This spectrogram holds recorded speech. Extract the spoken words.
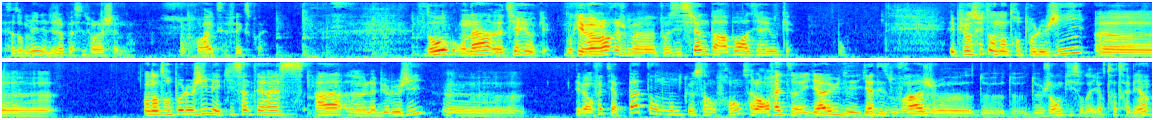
Et ça tombe bien, il est déjà passé sur la chaîne. Je croirais que c'est fait exprès. Donc on a euh, Thierry Houquet. Donc il va falloir que je me positionne par rapport à Thierry Houquet. Et puis ensuite en anthropologie, euh, en anthropologie, mais qui s'intéresse à la biologie, et bien en fait, il n'y a pas tant de monde que ça en France. Alors en fait, il y a eu des, y a des ouvrages euh, de, gens qui sont d'ailleurs très très bien,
